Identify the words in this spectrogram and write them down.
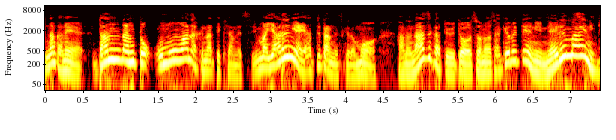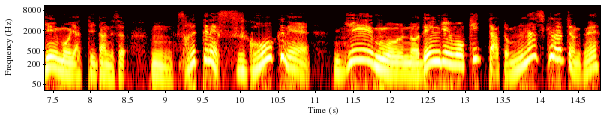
なんかね、だんだんと思わなくなってきたんです。まあ、やるにはやってたんですけども、あの、なぜかというと、その、先ほど言ったように寝る前にゲームをやっていたんです。うん。それってね、すごくね、ゲームの電源を切った後、虚しくなっちゃうんですね。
